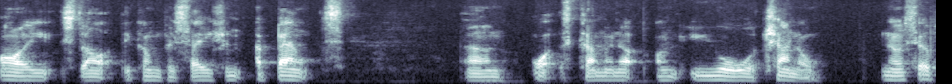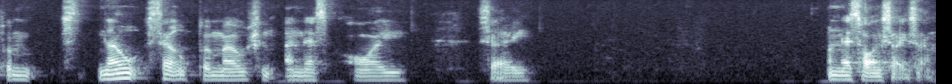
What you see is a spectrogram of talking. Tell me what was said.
I start the conversation about um, what's coming up on your channel. No self no self promotion unless I say unless I say so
